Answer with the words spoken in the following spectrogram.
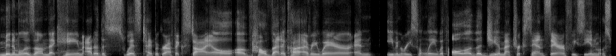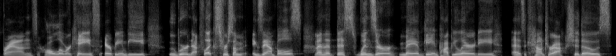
minimalism that came out of the Swiss typographic style of Helvetica everywhere and even recently with all of the geometric sans serif we see in most brands, all lowercase, Airbnb, Uber, Netflix for some examples, and that this Windsor may have gained popularity as a counteract to those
